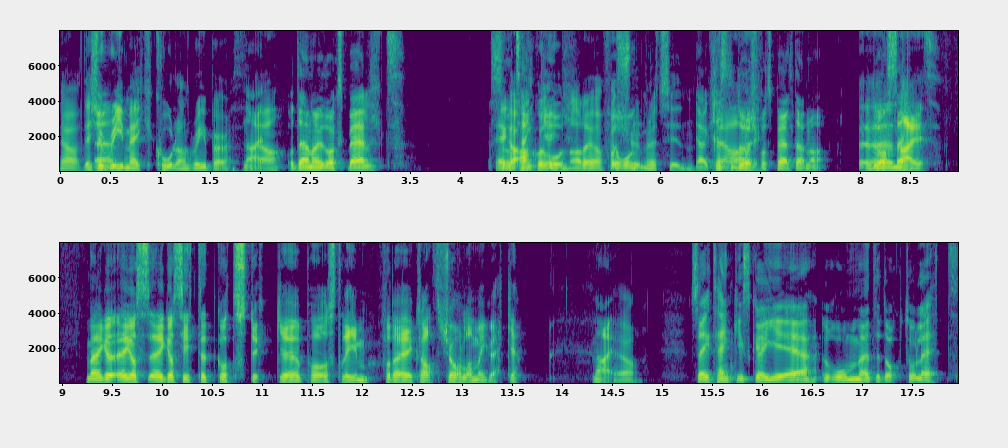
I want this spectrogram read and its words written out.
Ja, Det er ikke remake colon rebirth. Nei. Ja. Og den har jo dere spilt. Så Jeg har akkurat runda det ja, for Rund- 20 minutter siden. Ja, Christer, Ja, du har ikke fått spilt ennå. Men du har Eh, sett. Nei. Men jeg, har- jeg, har, jeg har sett et godt stykke på stream, fordi jeg klarte ikke å holde meg vekke. Nei. Ja. Så jeg tenker jeg skal gi rommet til dere to litt.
